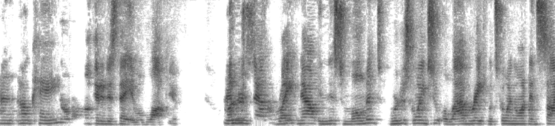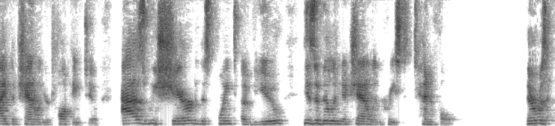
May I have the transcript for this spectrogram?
Uh, okay. Don't look at it as they. It will block you. Understand right now in this moment, we're just going to elaborate what's going on inside the channel you're talking to. As we shared this point of view, his ability to channel increased tenfold. There was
